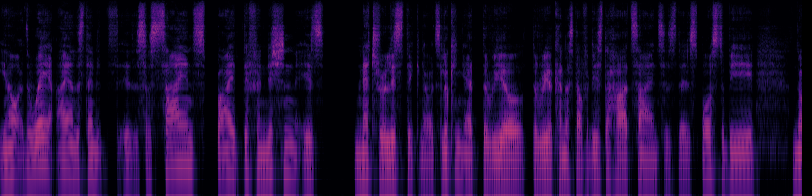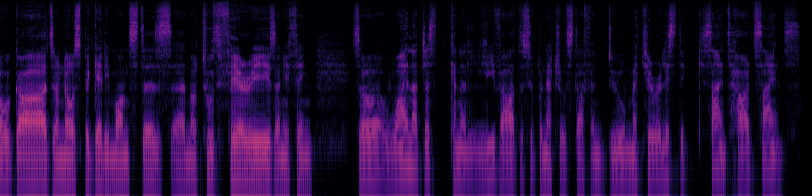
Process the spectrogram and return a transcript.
you know the way i understand it is so science by definition is naturalistic. You know it's looking at the real the real kind of stuff. It is the hard sciences. There's supposed to be no gods or no spaghetti monsters uh, no tooth fairies anything. So why not just kind of leave out the supernatural stuff and do materialistic science hard science?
